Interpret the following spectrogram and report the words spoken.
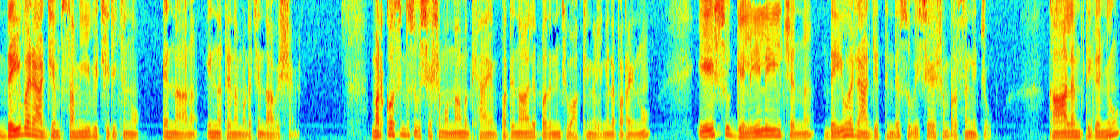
ദൈവരാജ്യം സമീപിച്ചിരിക്കുന്നു എന്നാണ് ഇന്നത്തെ നമ്മുടെ ചിന്താവിഷയം. മർക്കോസിന്റെ സുവിശേഷം ഒന്നാം അധ്യായം പതിനാല് പതിനഞ്ച് വാക്യങ്ങൾ ഇങ്ങനെ പറയുന്നു യേശു ഗലീലയിൽ ചെന്ന് ദൈവരാജ്യത്തിന്റെ സുവിശേഷം പ്രസംഗിച്ചു. കാലം തികഞ്ഞു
